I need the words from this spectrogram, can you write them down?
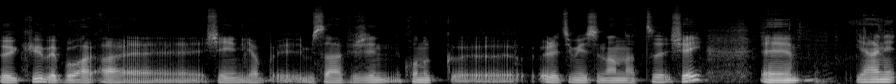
öykü ve bu a- şeyin yap, e, misafirin konuk e, öğretim üyesinin anlattığı şey e, yani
